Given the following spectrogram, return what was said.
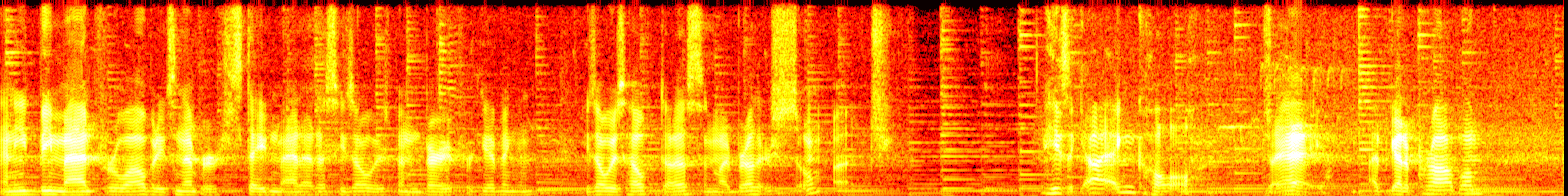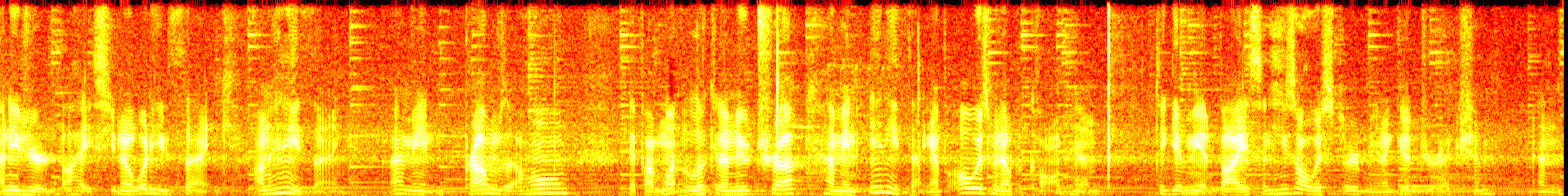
And he'd be mad for a while, but he's never stayed mad at us. He's always been very forgiving, and he's always helped us and my brothers so much. He's a guy I can call, say, hey, I've got a problem. I need your advice. You know, what do you think on anything? I mean, problems at home, if I'm wanting to look at a new truck, I mean, anything. I've always been able to call him to give me advice, and he's always steered me in a good direction. And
